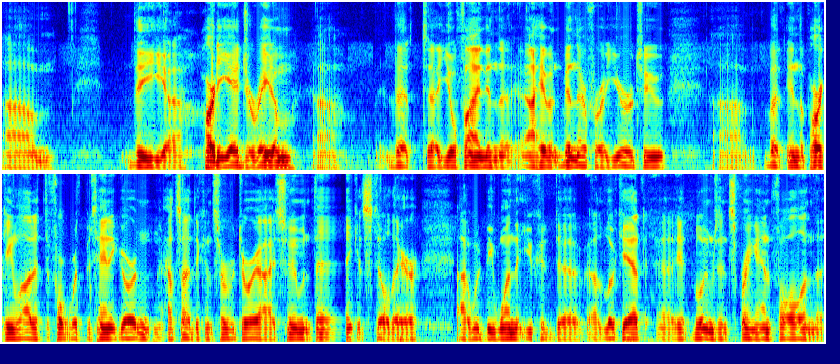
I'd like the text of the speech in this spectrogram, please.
Um, the uh, hardy ageratum uh, that uh, you'll find in the. I haven't been there for a year or two, but in the parking lot at the Fort Worth Botanic Garden outside the conservatory, I assume and think it's still there uh, would be one that you could uh, uh, look at. Uh, it blooms in spring and fall, and the,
